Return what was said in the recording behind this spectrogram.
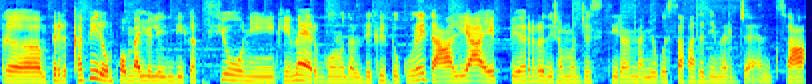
eh, per capire un po' meglio le indicazioni che emergono dal decreto Cura Italia e per diciamo, gestire al meglio questa fase di emergenza.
